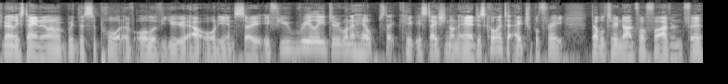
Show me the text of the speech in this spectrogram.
can only stay in with the support of all of you, our audience. So if you really do want to help sta- keep this station on air, just call into 8333 22945 and for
